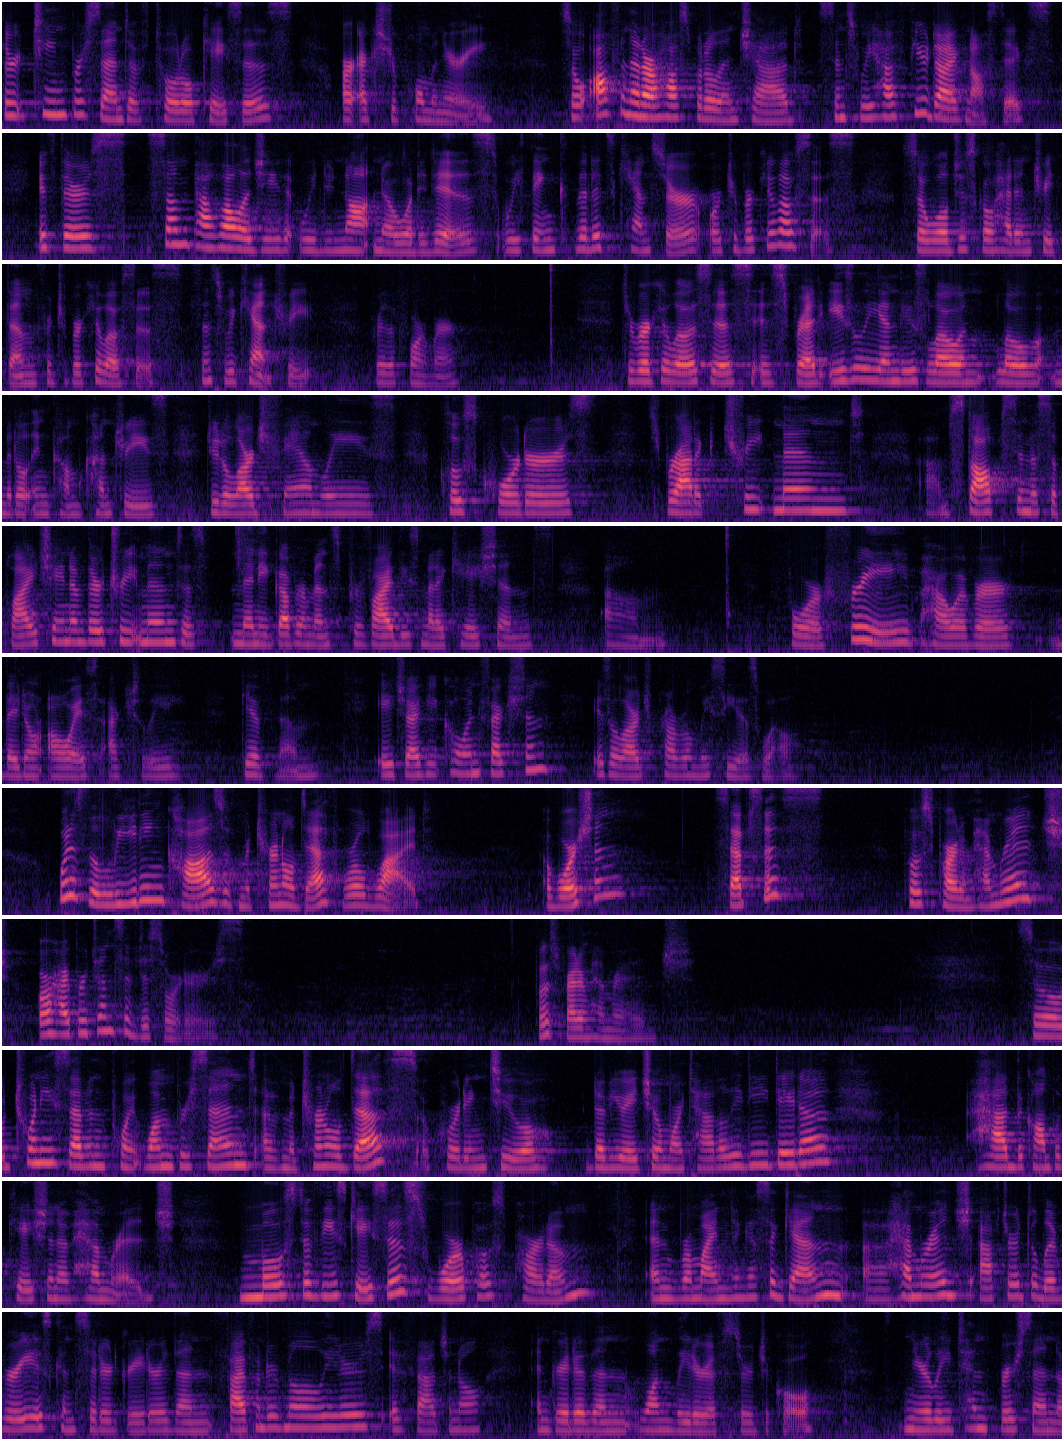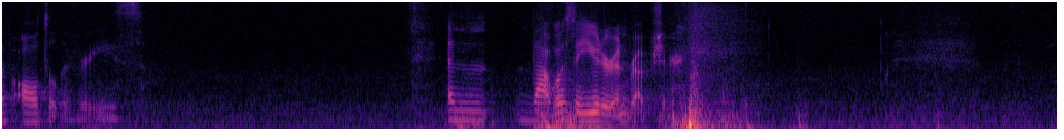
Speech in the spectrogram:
13% of total cases are extrapulmonary. So often at our hospital in Chad, since we have few diagnostics, if there's some pathology that we do not know what it is, we think that it's cancer or tuberculosis. So we'll just go ahead and treat them for tuberculosis since we can't treat for the former. Tuberculosis is spread easily in these low and low middle income countries due to large families, close quarters, sporadic treatment, um, stops in the supply chain of their treatment, as many governments provide these medications um, for free. However, they don't always actually give them. HIV co infection is a large problem we see as well. What is the leading cause of maternal death worldwide? Abortion, sepsis, postpartum hemorrhage, or hypertensive disorders? Postpartum hemorrhage. So, 27.1% of maternal deaths, according to WHO mortality data, had the complication of hemorrhage. Most of these cases were postpartum, and reminding us again, uh, hemorrhage after delivery is considered greater than 500 milliliters if vaginal and greater than one liter if surgical, nearly 10% of all deliveries. And that was a uterine rupture.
